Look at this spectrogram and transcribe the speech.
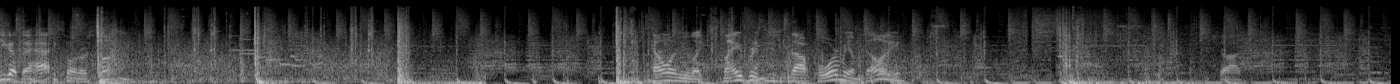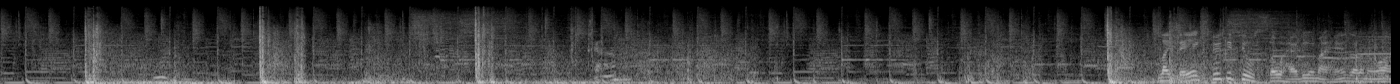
You got the hacks on or something. Telling you, like snipers is just not for me. I'm telling you. Shot. Like the X50 feels so heavy in my hands. I don't know why.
